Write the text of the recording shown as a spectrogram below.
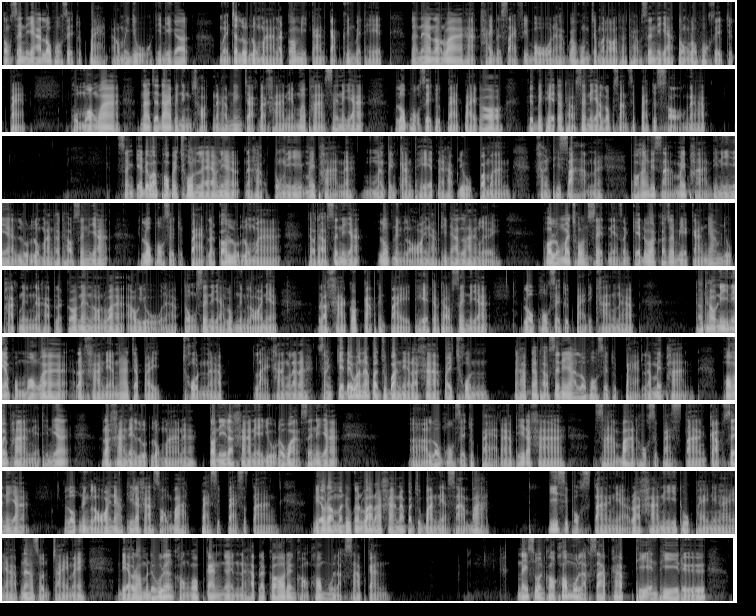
ตรงเส้นระยะลบ60.8เอาไม่อยู่ ทีนี้ก็เหมือนจะหลุดลงมาแล้วก็มีการกลับขึ้นไปเทส และแน่นอนว่าหากใครเป็นสายฟีโบนะครับก็คงจะมารอแถวๆเส้นระยะตรงลบ60.8 ผมมองว่าน่าจะได้เป็น1ช็อตนะครับ เนื่องจากราคาเนี่ยเมื่อผ่านเส้นระยะลบ60.8ไปก็ขึ้นไปเทสแถวๆเส้นระยะลบ38.2 นะครับ สังเกตได้ว่าพอไปชนแล้วเนี่ยนะครับ ตรงนี้ไม่ผ่านนะ มันเป็นการเทสนะครับ อยู่ประมาณครั้งที่ 3 นะ พอครั้งที่ 3 ไม่ผ่านทีนี้เนี่ยหลุดลงมาแถวๆเส้นระยะลบ60.8แล้วก็หลุดลงมาแถวๆเส้นระยะลบ100 นะครับที่ด้านล่างเลย พอลงมาชนเสร็จเนี่ยสังเกตว่าก็จะมีอาการย่ำอยู่พักหนึ่งนะครับ แล้วก็แน่นอนว่าเอาอยู่นะครับ ตรงเส้นระยะลบ 100 เนี่ย ราคาก็กลับขึ้นไปเทสแถวๆเส้นระยะลบ60.8 อีกครั้งนะครับแถวๆนี้เนี่ยผมมองว่าราคาเนี่ยน่าจะไปชนนะครับหลายครั้งแล้วนะสังเกตได้ว่าณปัจจุบันเนี่ยราคาไปชนนะครับแถวๆเส้นระยะลบ60.8 แล้วไม่ผ่าน พอไม่ผ่านเนี่ยทีเนี้ยราคาเนี่ยหลุดลงมานะตอนนี้ราคาเนี่ยอยู่ระหว่างเส้นระยะลบ60.8 นะครับที่ราคา 3 บาท 68 สตางค์กับเส้นระยะลบ 100 นะครับ ที่ราคา 2 บาท 88 สตางค์เดี๋ยวเรามาดูกันว่าราคาณปัจจุบันเนี่ย3บาท 26 สตางค์เนี่ยราคานี้ถูกแพงยังไงนะครับ น่าสนใจไหม เดี๋ยวเรามาดูเรื่องของงบการเงินนะครับ แล้วก็เรื่องของข้อมูลหลักทรัพย์กัน ในส่วนของข้อมูลหลักทรัพย์ครับ TNP หรือ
